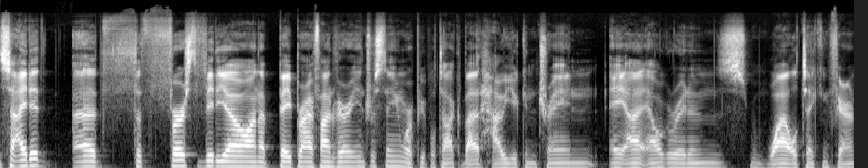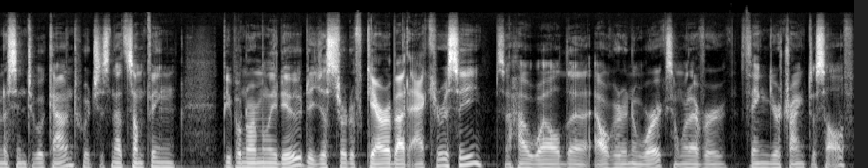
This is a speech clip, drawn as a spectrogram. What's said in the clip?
so I did uh, the first video on a paper I found very interesting where people talk about how you can train AI algorithms while taking fairness into account, which is not something people normally do. They just sort of care about accuracy, so how well the algorithm works on whatever thing you're trying to solve.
